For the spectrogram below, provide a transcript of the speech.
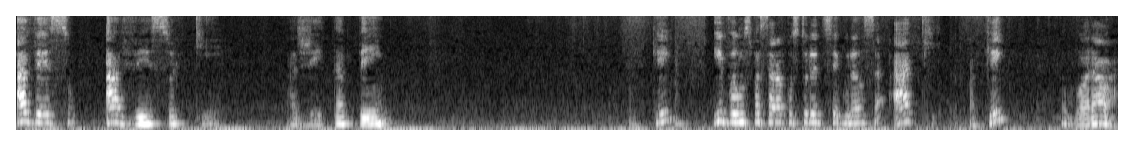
Avesso, avesso aqui. Ajeita bem. Ok? E vamos passar a costura de segurança aqui, ok? Então, bora lá.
